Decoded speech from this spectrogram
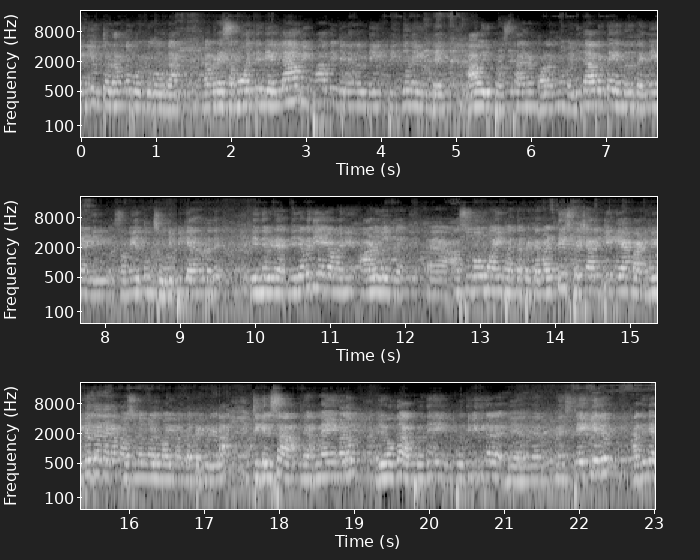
ഇനിയും തുടർന്ന് കൊണ്ടുപോവുക. നമ്മുടെ സമൂഹത്തിന്റെ എല്ലാ വിഭാഗം ജനങ്ങളുടെയും പിന്തുണയുണ്ട് ആ ഒരു പ്രസ്ഥാനം വളർന്നു വലുതാകട്ടെ എന്നത് തന്നെയാണ് ഈ സമയത്തും സൂചിപ്പിക്കാനുള്ളത്. ഇന്നിവിടെ നിരവധിയായ മനു ആളുകൾക്ക് അസുഖവുമായി ബന്ധപ്പെട്ട് മൾട്ടി സ്പെഷ്യാലിറ്റി ക്യാമ്പാണ് വിവിധ തരം അസുഖങ്ങളുമായി ബന്ധപ്പെട്ടുള്ള ചികിത്സാ നിർണയങ്ങളും രോഗ പ്രതി പ്രതിവിധികൾ നിശ്ചയിക്കലും അതിന്റെ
